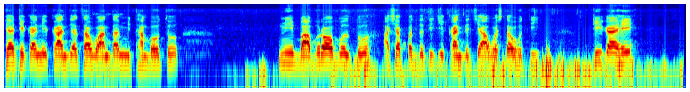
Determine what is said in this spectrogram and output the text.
ह्या ठिकाणी कांद्याचा वांदा मी थांबवतो. मी बाबूराव बोलतो. अशा पद्धतीची कांद्याची अवस्था होती. ठीक आहे.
